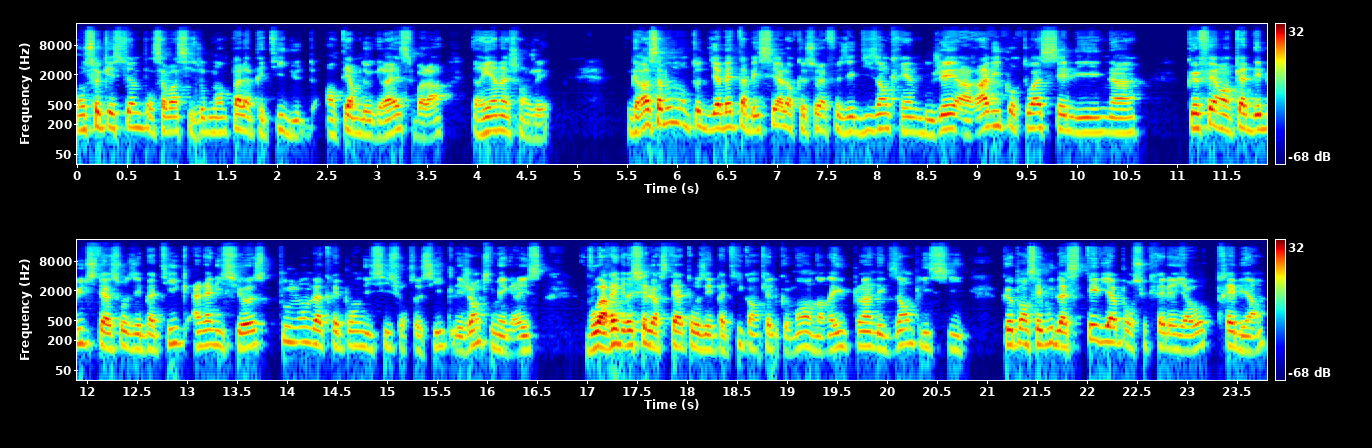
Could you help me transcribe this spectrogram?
On se questionne pour savoir s'ils n'augmentent pas l'appétit en termes de graisse. Voilà, rien n'a changé. Grâce à vous, mon taux de diabète a baissé alors que cela faisait 10 ans que rien ne bougeait. Ah, ravi pour toi, Céline. Que faire en cas de début de stéatose hépatique? Analysios, tout le monde va te répondre ici sur ce site. Les gens qui maigrissent voient régresser leur stéatose hépatique en quelques mois. On en a eu plein d'exemples ici. Que pensez-vous de la stevia pour sucrer les yaourts? Très bien.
